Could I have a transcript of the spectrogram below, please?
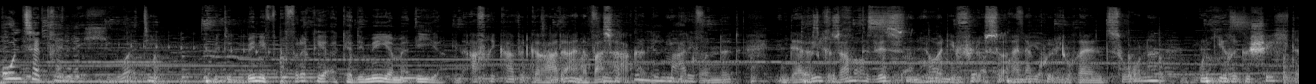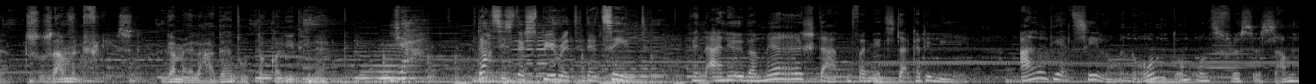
Unzertrennlich. In Afrika wird gerade eine Wasserakademie gegründet, in der das gesamte Wissen über die Flüsse einer kulturellen Zone und ihre Geschichte zusammenfließt. Ja, das ist der Spirit, der zählt. Wenn eine über mehrere Staaten vernetzte Akademie all die Erzählungen rund um uns Flüsse sammelt,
